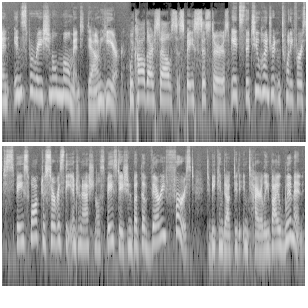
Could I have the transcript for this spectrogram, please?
an inspirational moment down here. We called ourselves Space Sisters. It's the 221st spacewalk to service the International Space Station, but the very first to be conducted entirely by women.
